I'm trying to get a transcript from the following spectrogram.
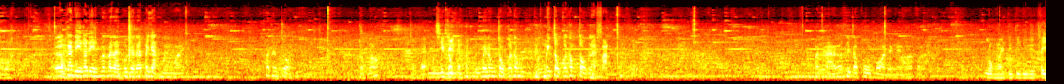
มาวะเออก็ดีก็ดีไม่เป็นไรกูจะได้ประหยัดมือไว้เข้าเทิร์นโจทย์จบเนาะจบแล้วมึงชีไม่จวิตบมึงไม่ต้องจบก็ต้องมึงไม่จบก็ต้องจบแหละสัตว์ปัญหาก็คือจะปูบอร์ดยังไงมากกว่า ลงเลยตีตีตีตีตี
